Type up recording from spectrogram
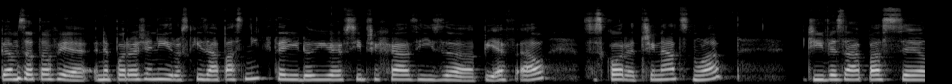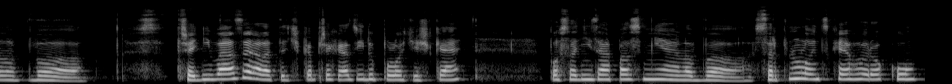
Gamzatov je neporažený ruský zápasník, který do UFC přichází z PFL se skóre 13-0. Dříve zápasil v střední váze, ale teďka přechází do polotěžké Poslední zápas měl v srpnu loňského roku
